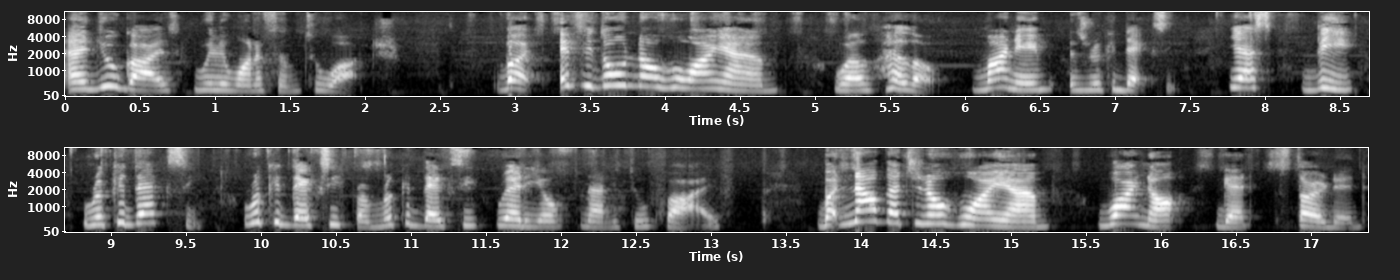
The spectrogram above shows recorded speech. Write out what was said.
And you guys really want a film to watch. But if you don't know who I am, well, hello. My name is Rikidexy. Yes, the Rikidexy. Rikidexy from Rikidexy Radio 92.5. But now that you know who I am, why not get started?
